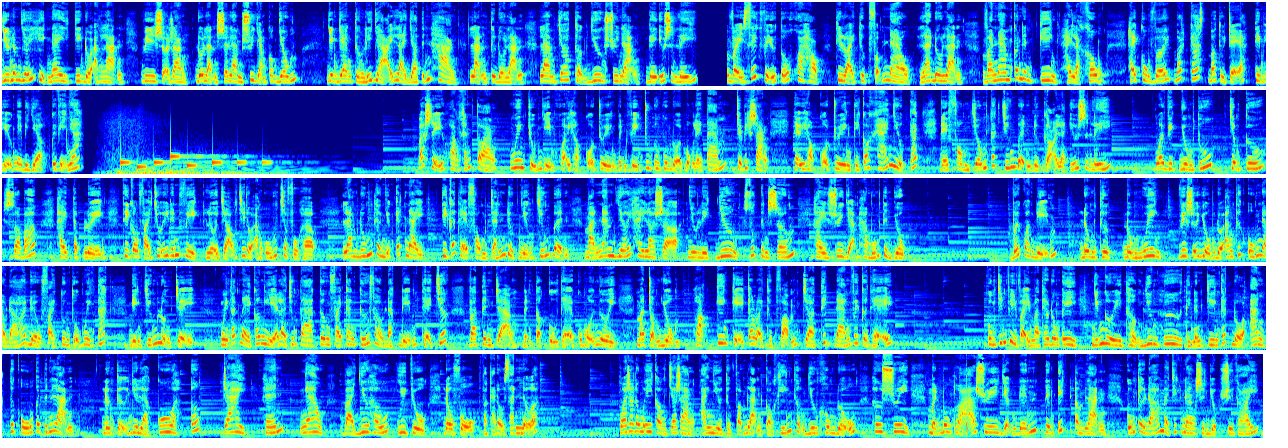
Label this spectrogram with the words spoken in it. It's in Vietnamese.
Nhiều nam giới hiện nay kiêng đồ ăn lạnh vì sợ rằng đồ lạnh sẽ làm suy giảm con giống. Dân gian thường lý giải là do tính hàn, lạnh từ đồ lạnh làm cho thận dương suy nặng, gây yếu sinh lý. Vậy xét về yếu tố khoa học thì loại thực phẩm nào là đồ lạnh và nam có nên kiêng hay là không? Hãy cùng với podcast Báo Tuổi Trẻ tìm hiểu ngay bây giờ quý vị nhé! Bác sĩ Hoàng Khánh Toàn, nguyên chủ nhiệm khoa y học cổ truyền Bệnh viện Trung ương Quân đội 108 cho biết rằng, theo y học cổ truyền thì có khá nhiều cách để phòng chống các chứng bệnh được gọi là yếu sinh lý. Ngoài việc dùng thuốc, châm cứu, xoa bóp hay tập luyện thì còn phải chú ý đến việc lựa chọn chế độ ăn uống cho phù hợp. Làm đúng theo những cách này thì có thể phòng tránh được những chứng bệnh mà nam giới hay lo sợ như liệt dương, xuất tinh sớm hay suy giảm ham muốn tình dục. Với quan điểm đồng thực, đồng nguyên, việc sử dụng đồ ăn thức uống nào đó đều phải tuân thủ nguyên tắc, biện chứng luận trị. Nguyên tắc này có nghĩa là chúng ta cần phải căn cứ vào đặc điểm thể chất và tình trạng bệnh tật cụ thể của mỗi người mà trọng dụng hoặc kiên kỵ các loại thực phẩm cho thích đáng với cơ thể. Cũng chính vì vậy mà theo đông y, những người thận dương hư thì nên kiêng các đồ ăn, thức uống có tính lạnh, đơn cử như là cua, ốc, trai, hến, ngao và dưa hấu, dưa chuột, đậu phụ và cả đậu xanh nữa. Ngoài ra đông y còn cho rằng ăn nhiều thực phẩm lạnh còn khiến thận dương không đủ, hư suy, mệnh môn hỏa suy dẫn đến tinh ít âm lạnh, cũng từ đó mà chức năng sinh dục suy thoái.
